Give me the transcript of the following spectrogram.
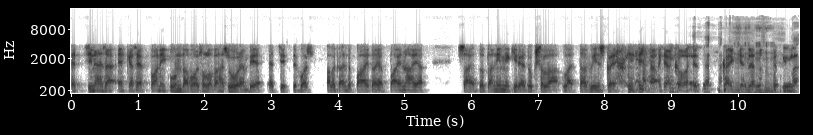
et sinänsä ehkä se fanikunta voisi olla vähän suurempi, että sitten voisi alkaa niitä paitoja painaa ja sai, tota, nimikirjoituksella laittaa vinskoja ja ja kaikkea sellaista. Mä,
